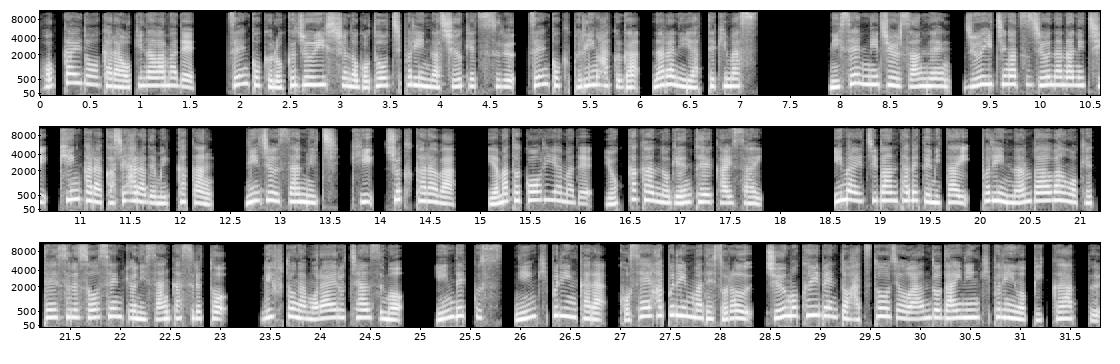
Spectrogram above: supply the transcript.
北海道から沖縄まで、全国61種のご当地プリンが集結する全国プリン博が奈良にやってきます。2023年11月17日、金から橿原で3日間、23日、木、祝からは、大和郡山で4日間の限定開催。今一番食べてみたいプリンナンバーワンを決定する総選挙に参加すると、ギフトがもらえるチャンスもインデックス、人気プリンから個性派プリンまで揃う注目イベント初登場大人気プリンをピックアップ。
